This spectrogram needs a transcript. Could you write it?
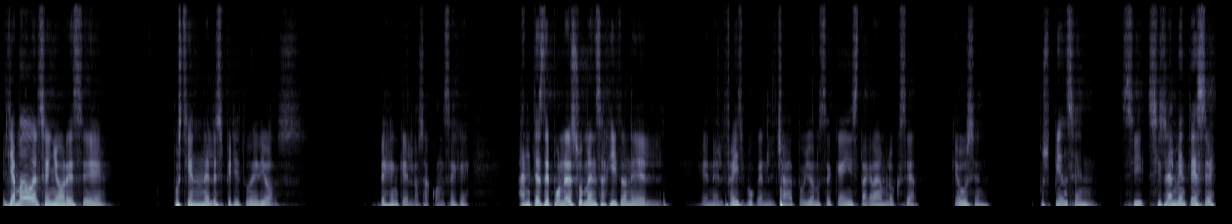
el llamado del Señor es, eh, pues tienen el Espíritu de Dios. Dejen que los aconseje. Antes de poner su mensajito en el, en el Facebook, en el chat o yo no sé qué, Instagram, lo que sea, que usen, pues piensen si, si realmente ese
